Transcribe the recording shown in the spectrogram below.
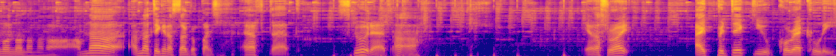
no no no no no. I'm not I'm not taking a sucker punch. F that. Screw that. Uh-uh. Yeah, that's right. I predict you correctly.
